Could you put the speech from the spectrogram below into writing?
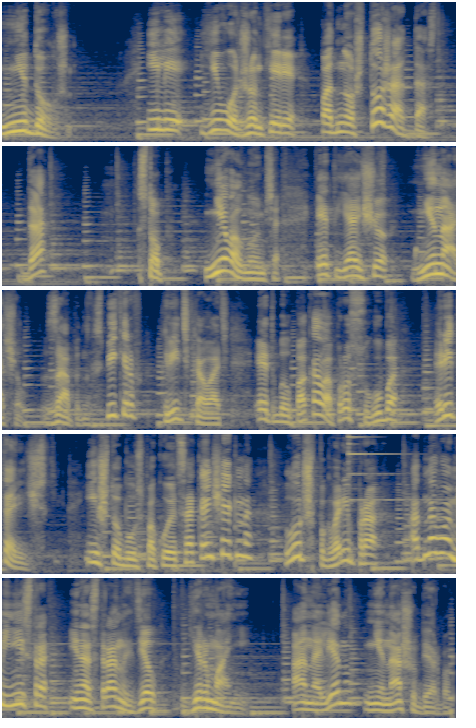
не должен. Или его Джон Керри под нож тоже отдаст? Да? Стоп, не волнуемся. Это я еще не начал западных спикеров критиковать. Это был пока вопрос сугубо риторический. И чтобы успокоиться окончательно, лучше поговорим про одного министра иностранных дел Германии, а на Лену не нашу Бербак.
